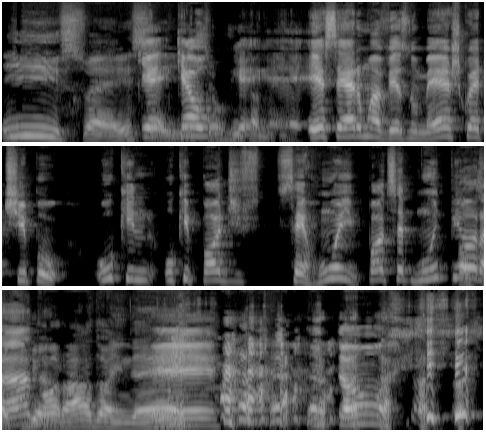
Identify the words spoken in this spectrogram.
Isso, é, esse Que, aí, que é esse o, eu vi que- também. esse Era uma vez no México é tipo. O que, o que pode ser ruim pode ser muito Pode ser piorado. piorado ainda, é. É, então.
